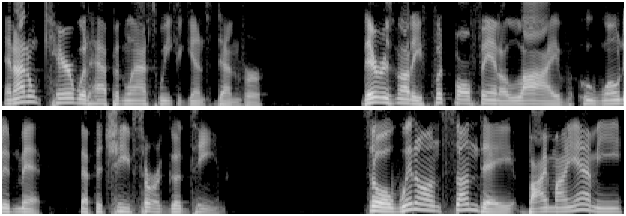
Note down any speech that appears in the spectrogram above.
and I don't care what happened last week against Denver. There is not a football fan alive who won't admit that the Chiefs are a good team. So a win on Sunday by Miami,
